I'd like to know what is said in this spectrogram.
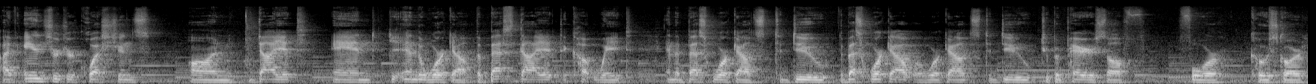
I've answered your questions on diet and, and the workout. The best diet to cut weight and the best workouts to do, the best workout or workouts to do to prepare yourself for Coast Guard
